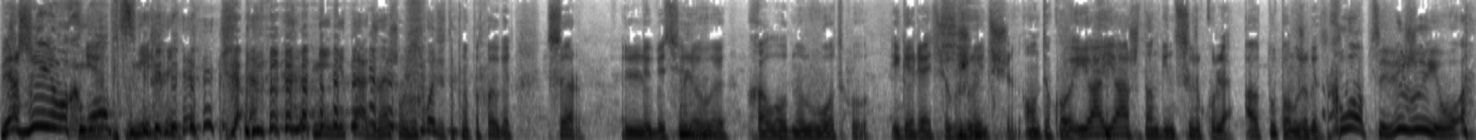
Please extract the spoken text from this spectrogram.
Вяжи его, хлопцы! Не, не, не так. Знаешь, он выходит, так на подходит и говорит, сэр, любите ли вы холодную водку и горячих женщин? Он такой, я, я штангенциркуля. А тут он уже говорит, хлопцы, вяжи его.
